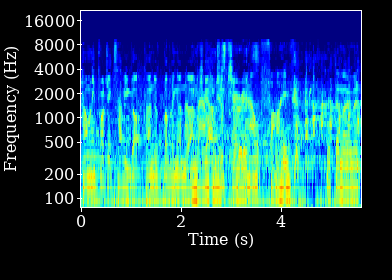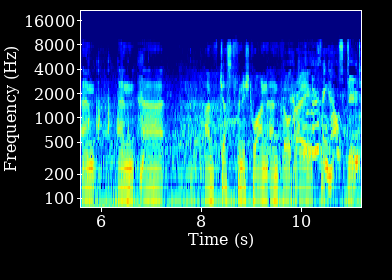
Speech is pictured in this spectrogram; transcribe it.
How many projects have you got kind of bubbling under? I'm, I'm just curious. About five at the moment, and and uh, I've just finished one and thought, You're great. moving house, dude.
